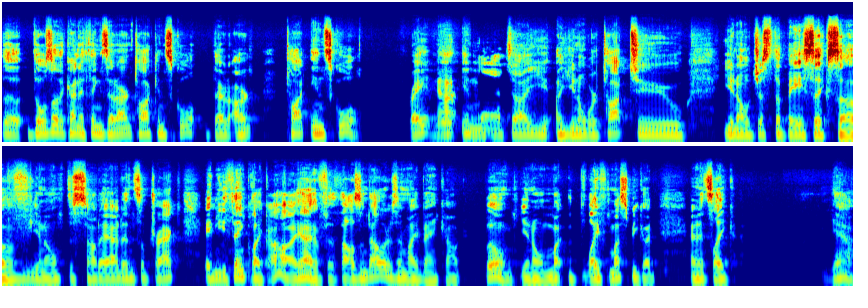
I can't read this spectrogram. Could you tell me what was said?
the those are the kind of things that aren't taught in school that aren't taught in school right? Not- in that uh, you, uh, you know we're taught to you know just the basics of you know just how to add and subtract. And you think like oh yeah i have a thousand dollars in my bank account. Boom you know my, life must be good. And it's like yeah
